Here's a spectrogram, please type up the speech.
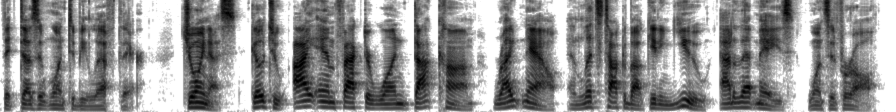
that doesn't want to be left there. Join us. Go to imfactor1.com right now and let's talk about getting you out of that maze once and for all.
